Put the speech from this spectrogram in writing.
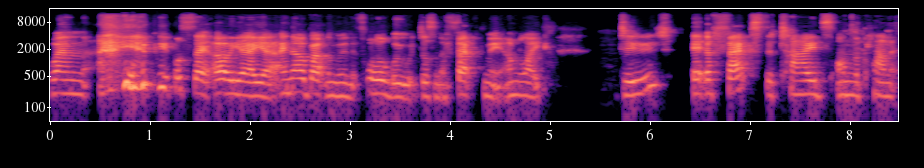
when people say, Oh, yeah, yeah, I know about the moon, it's all woo, it doesn't affect me, I'm like, dude, it affects the tides on the planet.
